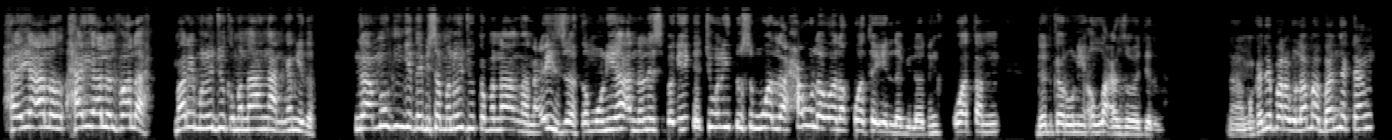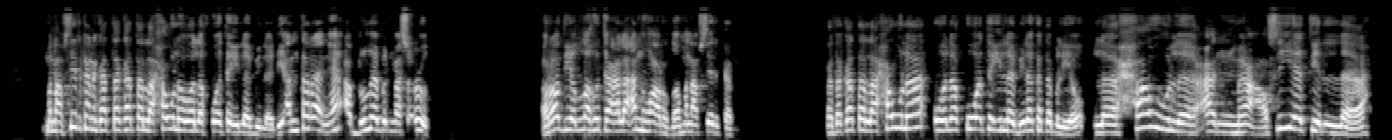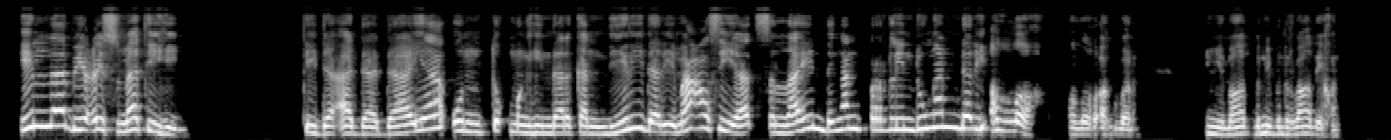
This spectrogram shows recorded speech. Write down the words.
Hayya 'ala hayya 'alal falah. Mari menuju kemenangan kan gitu. Nggak mungkin kita bisa menuju kemenangan, izzah, kemuliaan dan lain sebagainya kecuali itu semua la haula wala quwata illa billah dengan kekuatan dan karunia Allah azza wajalla. Nah, makanya para ulama banyak yang menafsirkan kata-kata la haula wala quwata illa billah. Di antaranya Abdullah bin Mas'ud radhiyallahu taala anhu arda menafsirkan kata-kata la haula wala quwata illa billah kata beliau, la haula an ma'siyatillah illa bi'ismatihi tidak ada daya untuk menghindarkan diri dari maksiat selain dengan perlindungan dari Allah. Allahu Akbar. Ini banget, ini bener banget ya kan.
